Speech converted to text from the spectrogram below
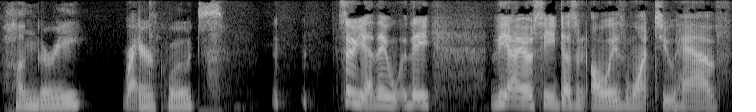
Hungary, right. air quotes. So yeah, they they the IOC doesn't always want to have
